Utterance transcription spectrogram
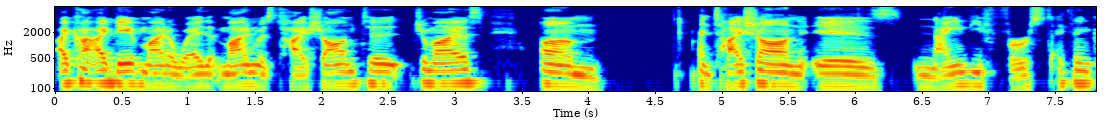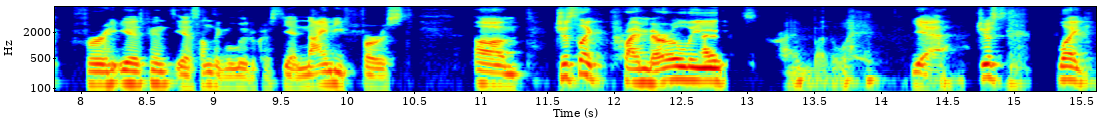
I I gave mine away that mine was Ty-Shon to Jahmi'us. Um, and Ty-Shon is 91st, I think, for ESPN. Yeah, something ludicrous. Yeah, 91st. Um, just like primarily by the way. Yeah, just like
